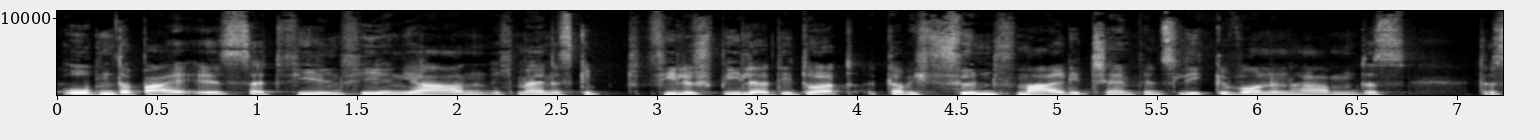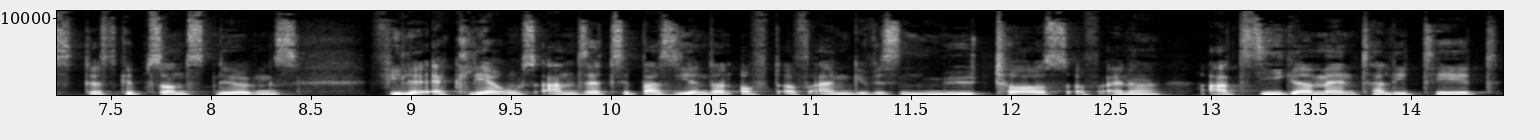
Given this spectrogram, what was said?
oben dabei ist, seit vielen, vielen Jahren? Ich meine, es gibt viele Spieler, die dort, glaube ich, fünfmal die Champions League gewonnen haben. Das, das, das gibt sonst nirgends. Viele Erklärungsansätze basieren dann oft auf einem gewissen Mythos, auf einer Art Siegermentalität.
